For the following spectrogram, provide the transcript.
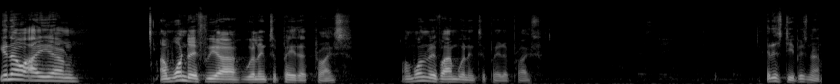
You know, I, um, I wonder if we are willing to pay that price. I wonder if I'm willing to pay that price. It is deep, isn't it?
